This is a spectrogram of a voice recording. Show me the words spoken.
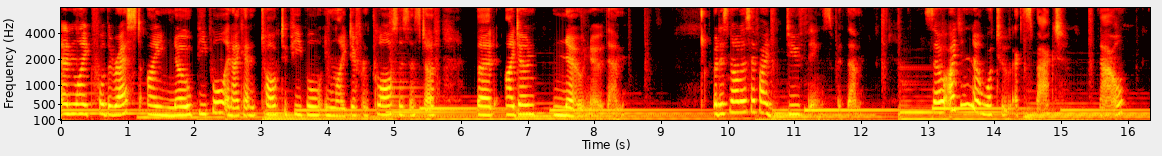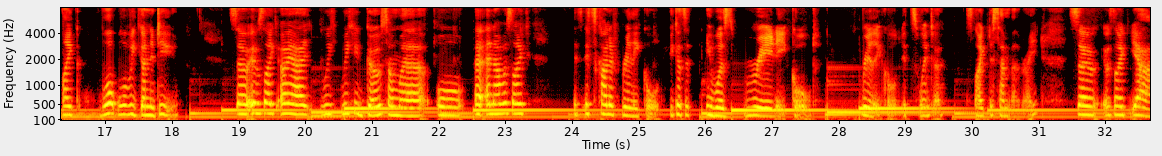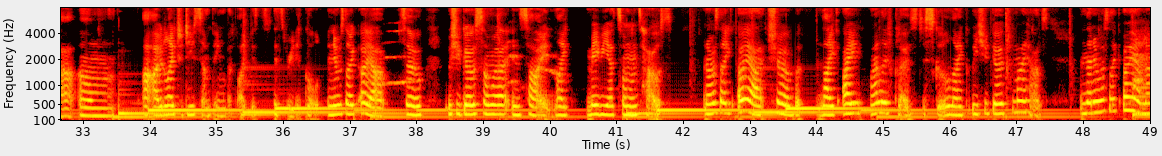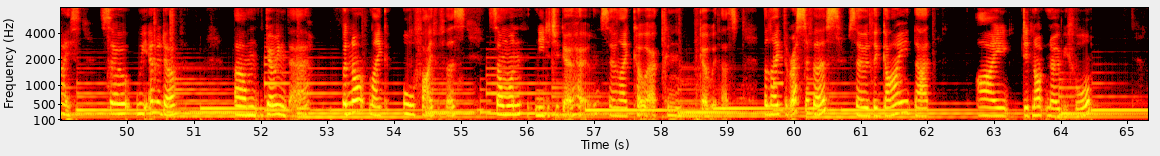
and like for the rest, I know people and I can talk to people in like different classes and stuff, but I don't know know them. But it's not as if I do things with them. So I didn't know what to expect now. Like, what were we gonna do? So it was like, oh yeah, we we could go somewhere, or and I was like, it's it's kind of really cold because it it was really cold, really cold. It's winter. It's like December, right? So it was like, yeah, um, I, I would like to do something, but like it's it's really cold. And it was like, oh yeah, so we should go somewhere inside, like maybe at someone's house. And I was like, oh yeah, sure, but like I I live close to school, like we should go to my house. And then it was like, oh yeah, nice. So we ended up um, going there, but not like all five of us. Someone needed to go home, so like Koa couldn't go with us. But like the rest of us, so the guy that I did not know before,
